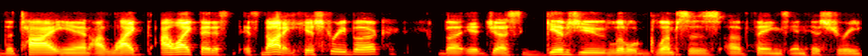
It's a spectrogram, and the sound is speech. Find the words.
the tie in. I like I like that it's it's not a history book, but it just gives you little glimpses of things in history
